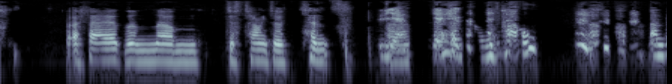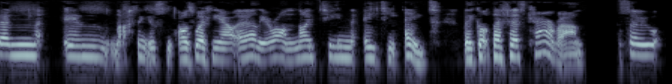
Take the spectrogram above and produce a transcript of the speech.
affair than um, just having to tent. Yeah, uh, yeah. and then in, I think was, I was working out earlier on, 1988, they got their first caravan. So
